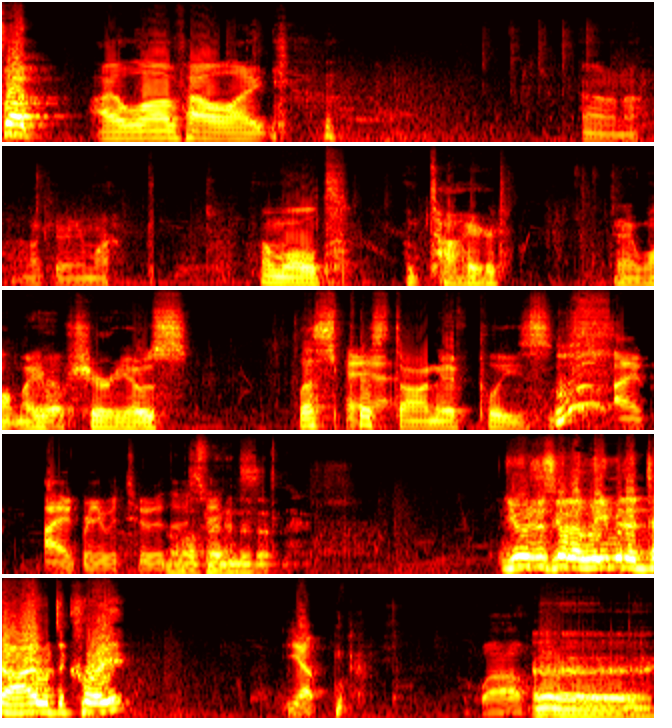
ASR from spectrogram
Fuck. I love how like. I don't know. I don't care anymore. I'm old. I'm tired, and I want my Yep. Cheerios. Less Yeah. pissed on, if please. I I agree with two of those Almost ran into things. You were just gonna leave me to die with the crate? Yep. Wow. Hey.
